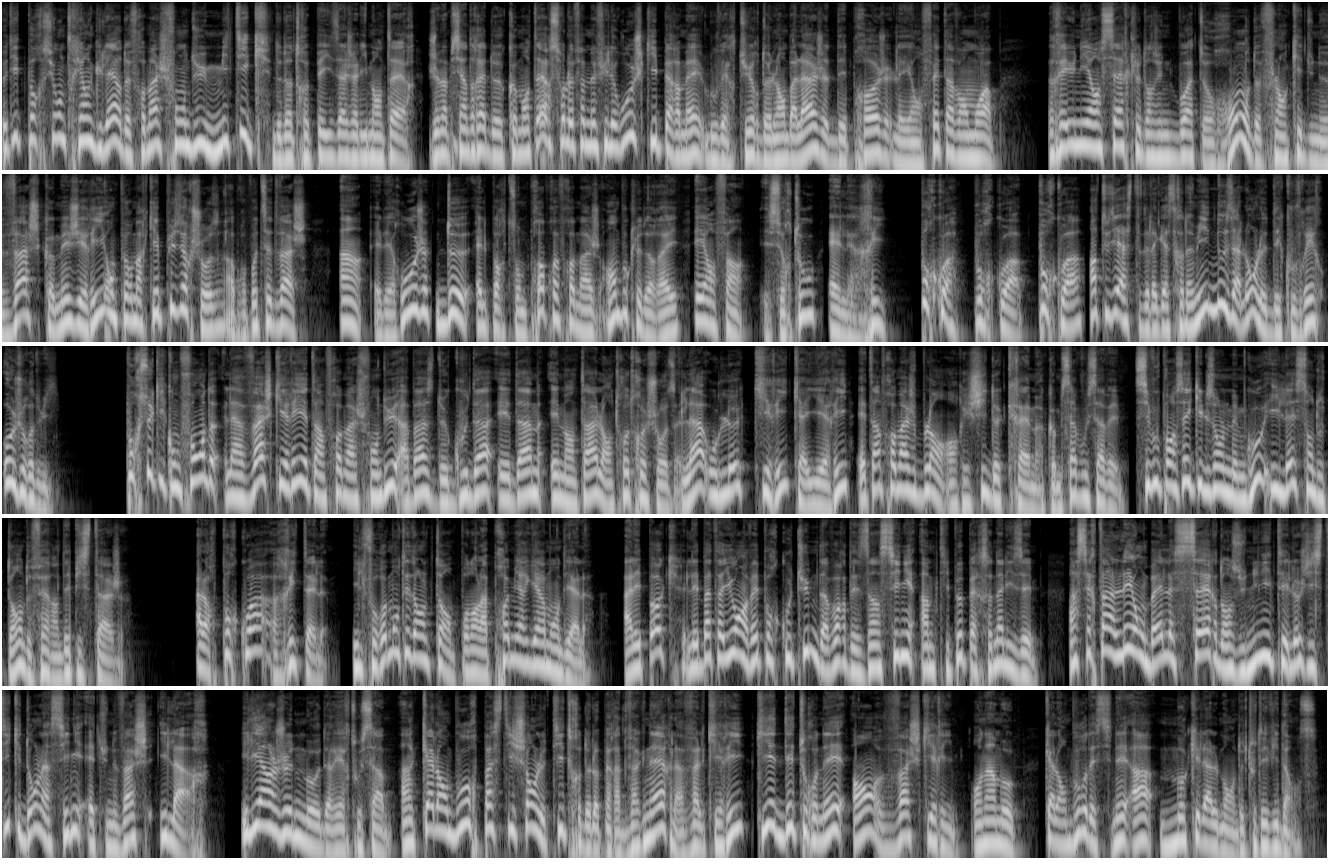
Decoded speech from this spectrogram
Petite portion triangulaire de fromage fondu mythique de notre paysage alimentaire. Je m'abstiendrai de commentaires sur le fameux fil rouge qui permet l'ouverture de l'emballage des proches l'ayant fait avant moi. Réunis en cercle dans une boîte ronde flanquée d'une vache comme égérie, on peut remarquer plusieurs choses à propos de cette vache. 1. Elle est rouge. 2. Elle porte son propre fromage en boucle d'oreille. Et enfin, et surtout, elle rit. Pourquoi Pourquoi Pourquoi? Enthousiaste de la gastronomie, nous allons le découvrir aujourd'hui. Pour ceux qui confondent, la vache qui rit est un fromage fondu à base de gouda, edam et mental, entre autres choses. Là où le kiri, kaïeri, est un fromage blanc enrichi de crème, comme ça vous savez. Si vous pensez qu'ils ont le même goût, il est sans doute temps de faire un dépistage. Alors pourquoi rit-elle? Il faut remonter dans le temps, pendant la Première Guerre mondiale. À l'époque, les bataillons avaient pour coutume d'avoir des insignes un petit peu personnalisés. Un certain Léon Bell sert dans une unité logistique dont l'insigne est une vache hilar. Il y a un jeu de mots derrière tout ça, un calembour pastichant le titre de l'opéra de Wagner, la Valkyrie, qui est détourné en Vachkiri, en un mot. Calembour destiné à moquer l'allemand, de toute évidence.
